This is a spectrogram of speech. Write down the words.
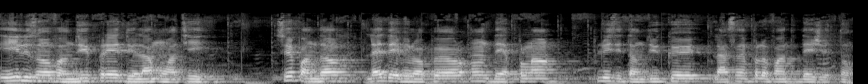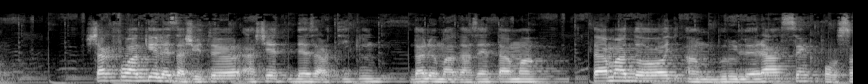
Ils ont vendu près de la moitié. Cependant, les développeurs ont des plans plus étendus que la simple vente des jetons. Chaque fois que les acheteurs achètent des articles dans le magasin Tama, Tama Dodge en brûlera 5%.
